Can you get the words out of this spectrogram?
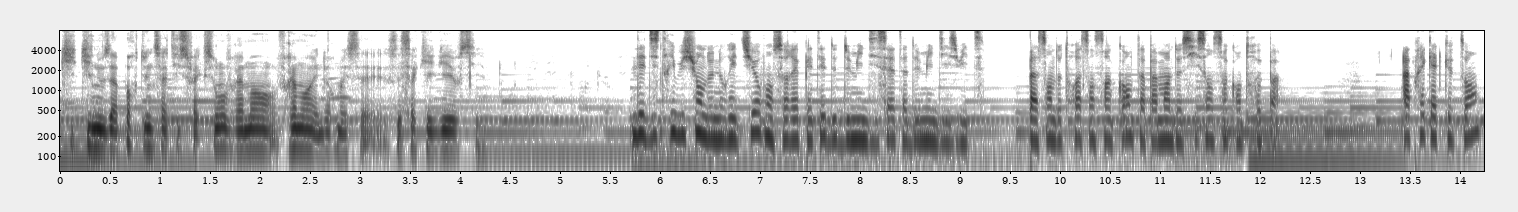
qui, nous apporte une satisfaction vraiment, vraiment énorme. C'est ça qui est gai aussi. Les distributions de nourriture vont se répéter de 2017 à 2018, passant de 350 à pas moins de 650 repas. Après quelques temps,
